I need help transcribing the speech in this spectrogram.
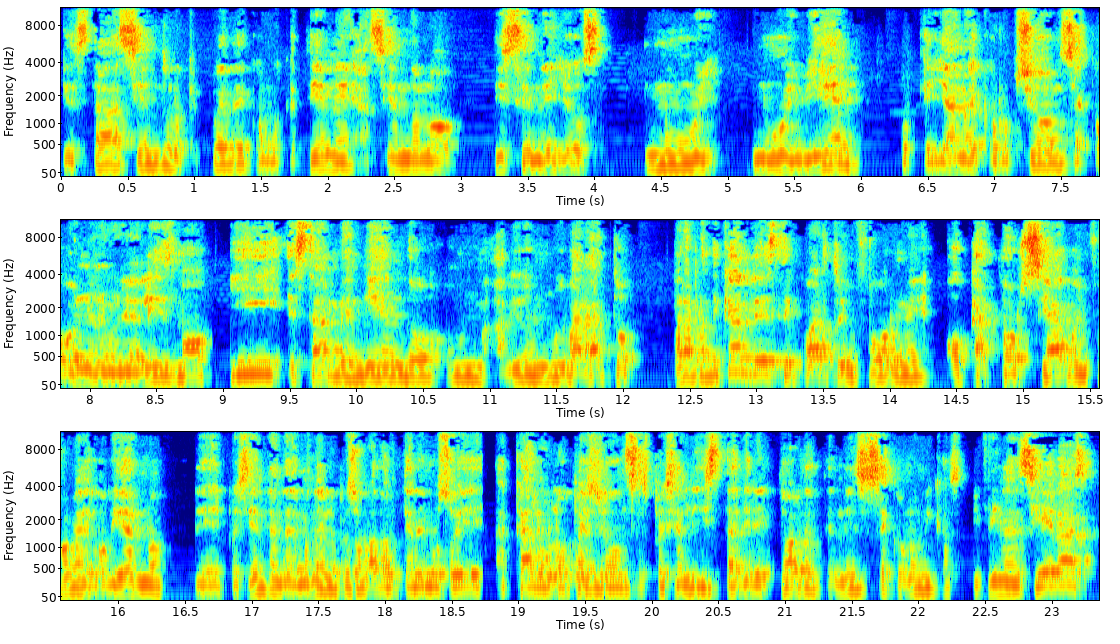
que está haciendo lo que puede con lo que tiene, haciéndolo, dicen ellos, muy, muy bien porque ya no hay corrupción, se acabó el neoliberalismo y están vendiendo un avión muy barato. Para platicar de este cuarto informe o catorceavo informe de gobierno del presidente Andrés Manuel López Obrador, tenemos hoy a Carlos López Jones, especialista, director de tendencias económicas y financieras,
